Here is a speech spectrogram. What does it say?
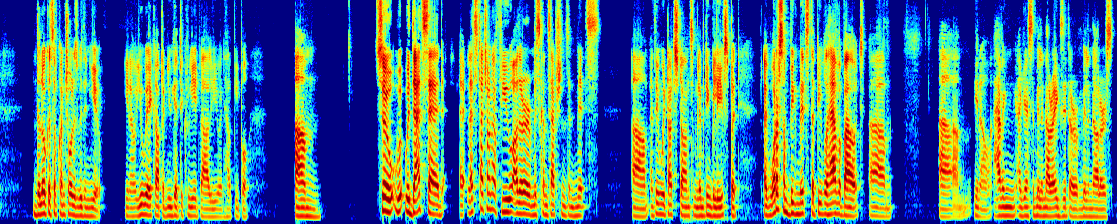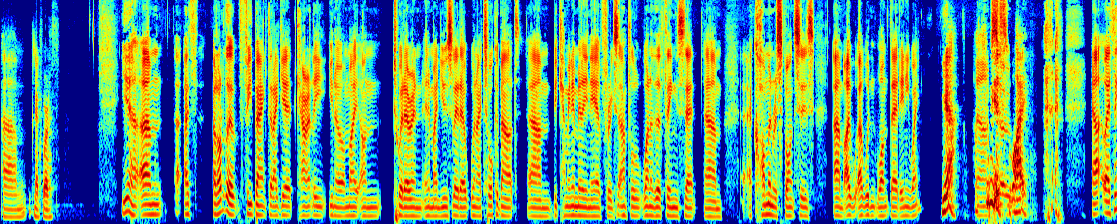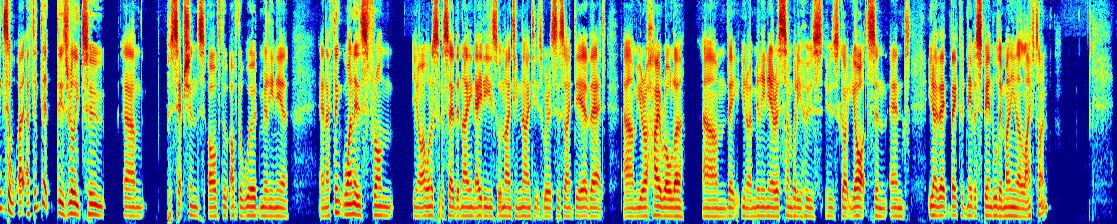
the locus of control is within you. You know, you wake up and you get to create value and help people. Um, so w- with that said, uh, let's touch on a few other misconceptions and myths. Um, I think we touched on some limiting beliefs, but like, what are some big myths that people have about, um, um, you know, having, I guess, a million dollar exit or a million dollars um, net worth? Yeah, um, I th- a lot of the feedback that I get currently, you know, on my on Twitter and, and in my newsletter, when I talk about um, becoming a millionaire, for example, one of the things that um, a common response is, um, I, I wouldn't want that anyway. Yeah, I'm curious so, why. I think so. I think that there's really two um, perceptions of the of the word millionaire, and I think one is from you know, I want to sort of say the 1980s or 1990s, where it's this idea that um, you're a high roller, um, that you know, a millionaire is somebody who's who's got yachts and and you know they they could never spend all their money in a lifetime.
